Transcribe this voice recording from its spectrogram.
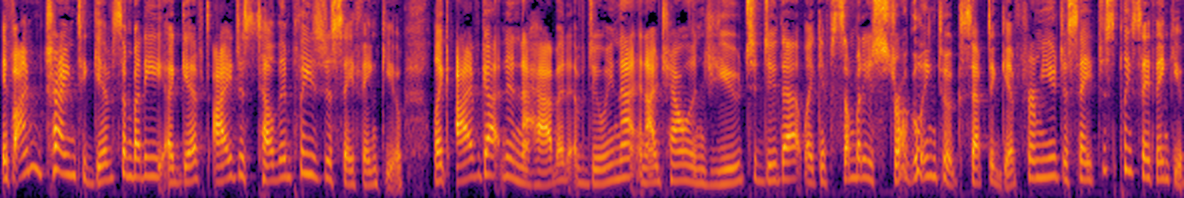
if i'm trying to give somebody a gift i just tell them please just say thank you. Like i've gotten in the habit of doing that and i challenge you to do that. Like if somebody is struggling to accept a gift from you just say just please say thank you.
